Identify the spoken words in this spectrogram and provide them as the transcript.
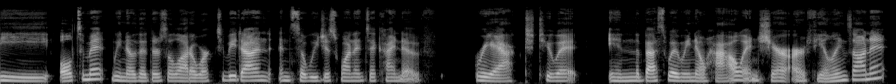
the ultimate. We know that there's a lot of work to be done. And so we just wanted to kind of react to it in the best way we know how and share our feelings on it.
